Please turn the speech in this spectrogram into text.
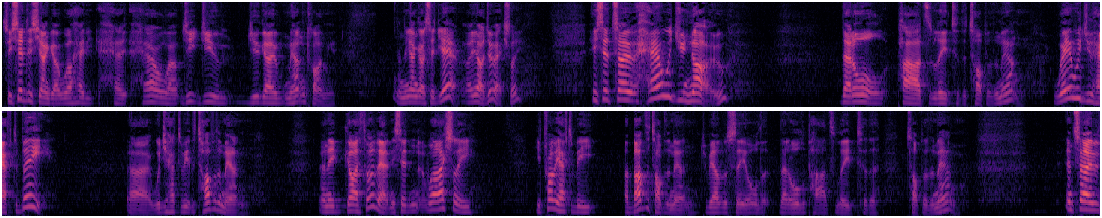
So he said to this young guy, Well, how, do you, how, how uh, do, you, do, you, do you go mountain climbing? And the young guy said, Yeah, yeah, I do actually. He said, So how would you know that all paths lead to the top of the mountain? Where would you have to be? Uh, would you have to be at the top of the mountain? And the guy thought about it and he said, Well, actually, you'd probably have to be above the top of the mountain to be able to see all the, that all the paths lead to the top of the mountain. And so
